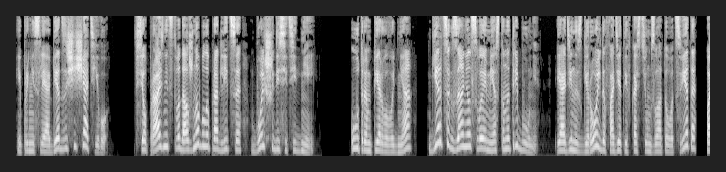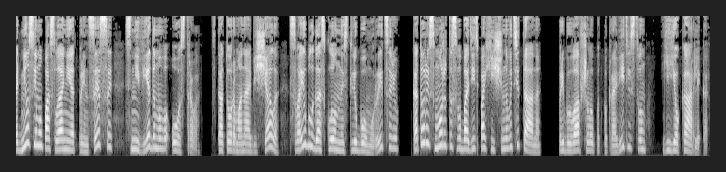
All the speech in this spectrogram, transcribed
и принесли обед защищать его. Все празднество должно было продлиться больше десяти дней. Утром первого дня герцог занял свое место на трибуне, и один из герольдов, одетый в костюм золотого цвета, поднес ему послание от принцессы с неведомого острова, в котором она обещала свою благосклонность любому рыцарю, который сможет освободить похищенного титана, пребывавшего под покровительством ее карлика.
